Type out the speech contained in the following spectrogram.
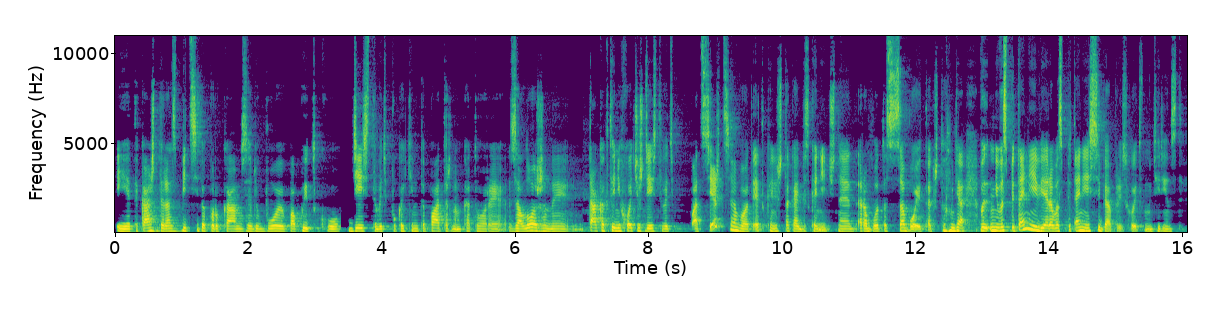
И это каждый раз бить себя по рукам за любую попытку действовать по каким-то паттернам, которые заложены так, как ты не хочешь действовать от сердца, вот, это, конечно, такая бесконечная работа с собой. Так что у меня не воспитание веры, а воспитание себя происходит в материнстве.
